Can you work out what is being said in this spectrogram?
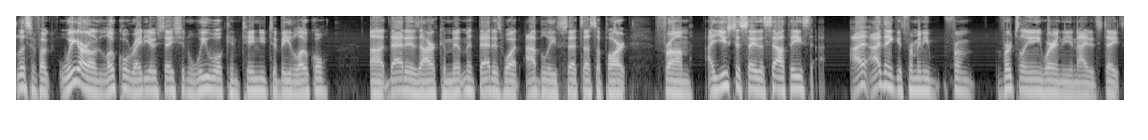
Listen, folks, we are a local radio station. We will continue to be local. Uh, that is our commitment. That is what I believe sets us apart from. I used to say the Southeast. I, I think it's from any from virtually anywhere in the United States.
